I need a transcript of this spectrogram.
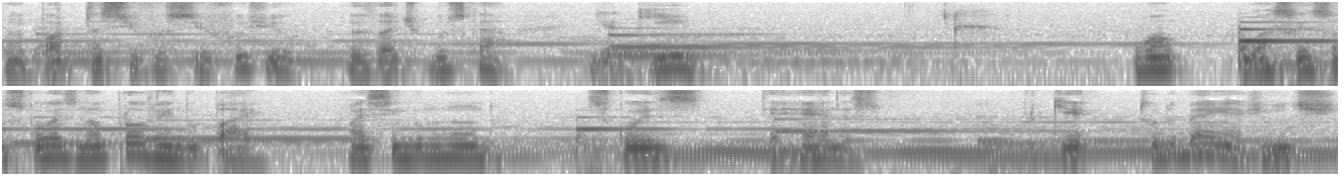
Não importa se você fugiu, Deus vai te buscar. E aqui, o, essas coisas não provêm do Pai, mas sim do mundo, as coisas terrenas. Porque tudo bem, a gente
